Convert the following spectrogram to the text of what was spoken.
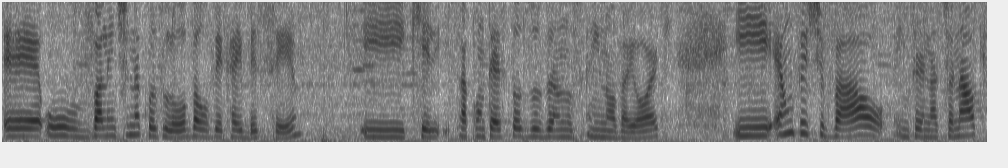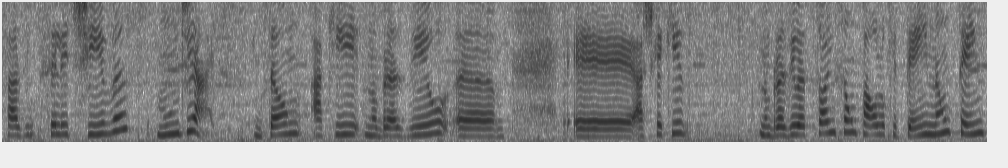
é o Valentina Kozlova, o VKIBC, e que ele acontece todos os anos em Nova York. E é um festival internacional que faz seletivas mundiais. Então, aqui no Brasil, é, é, acho que aqui no Brasil é só em São Paulo que tem, não tem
